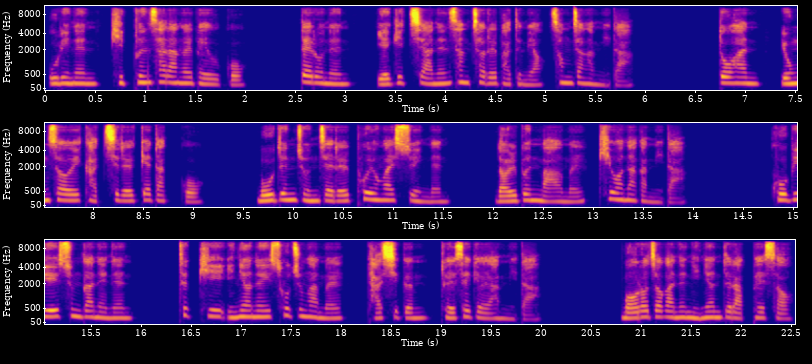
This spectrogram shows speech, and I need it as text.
우리는 깊은 사랑을 배우고 때로는 예기치 않은 상처를 받으며 성장합니다. 또한 용서의 가치를 깨닫고 모든 존재를 포용할 수 있는 넓은 마음을 키워나갑니다. 고비의 순간에는 특히 인연의 소중함을 다시금 되새겨야 합니다. 멀어져가는 인연들 앞에서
